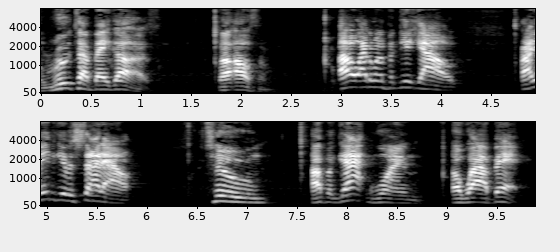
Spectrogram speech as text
rutabagas are awesome. Oh, I don't want to forget y'all. I need to give a shout out to, I forgot one a while back.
